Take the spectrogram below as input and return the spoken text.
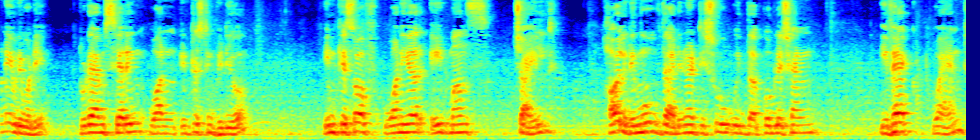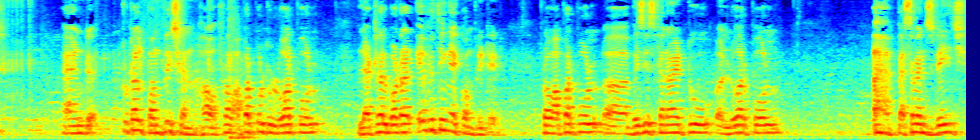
Morning everybody. Today I am sharing one interesting video. In case of one year, eight months child, how I'll remove the adenoid tissue with the coblation evac wand and total completion how from upper pole to lower pole, lateral border, everything I completed. From upper pole uh, basis sphenoid to uh, lower pole, Passavant's ridge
